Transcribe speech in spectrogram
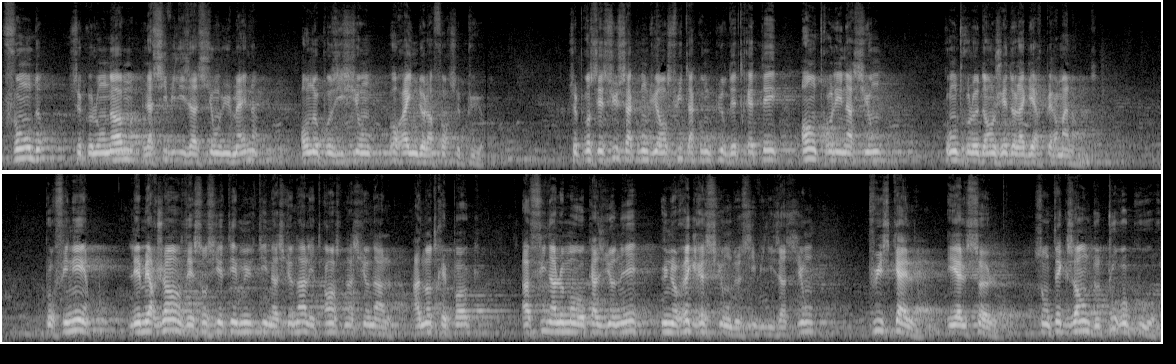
fonde ce que l'on nomme la civilisation humaine en opposition au règne de la force pure. Ce processus a conduit ensuite à conclure des traités entre les nations contre le danger de la guerre permanente. Pour finir, l'émergence des sociétés multinationales et transnationales à notre époque a finalement occasionné une régression de civilisation, puisqu'elles, et elles seules, sont exemptes de tout recours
